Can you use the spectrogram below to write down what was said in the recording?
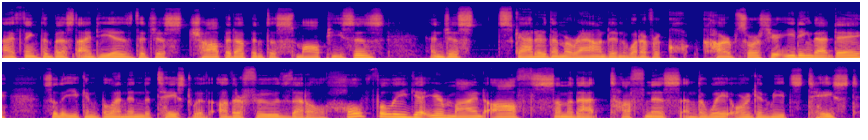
I think the best idea is to just chop it up into small pieces and just scatter them around in whatever carb source you're eating that day so that you can blend in the taste with other foods that'll hopefully get your mind off some of that toughness and the way organ meats taste.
